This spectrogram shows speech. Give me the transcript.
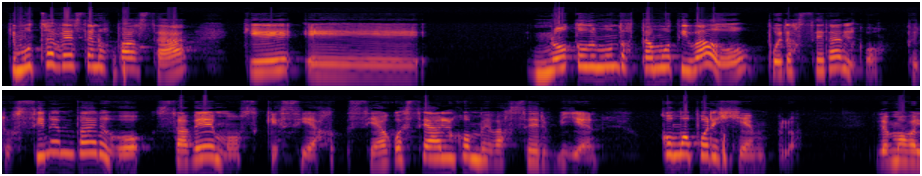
Que muchas veces nos pasa que eh, no todo el mundo está motivado por hacer algo, pero sin embargo sabemos que si, si hago ese algo me va a hacer bien. Como por ejemplo, lo hemos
